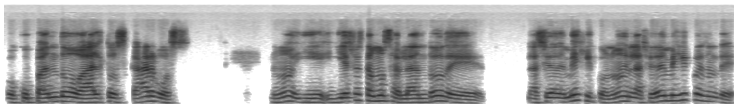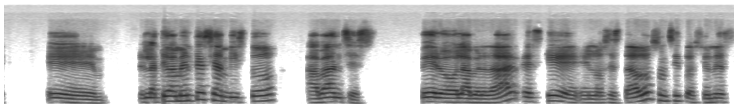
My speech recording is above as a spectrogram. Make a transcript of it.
ocupando altos cargos, ¿no? Y, eso estamos hablando de la Ciudad de México, ¿no? En la Ciudad de México es donde eh, relativamente se han visto avances, pero la verdad es que en los estados son situaciones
